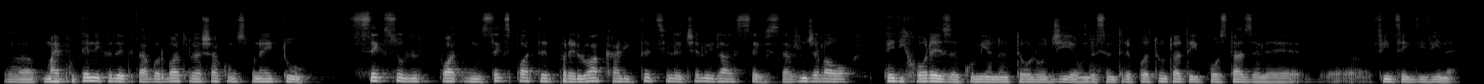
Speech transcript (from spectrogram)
uh, mai puternică decât a bărbatului, așa cum spuneai tu sexul, un sex poate prelua calitățile celuilalt sex, se ajunge la o perihoreză, cum e în teologie, unde se întrepătun toate ipostazele uh, ființei divine.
